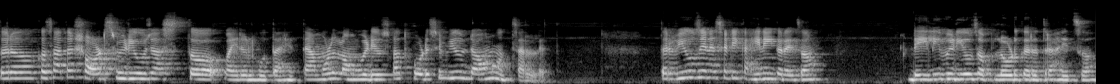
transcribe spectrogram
तर कसं आता शॉर्ट्स व्हिडिओ जास्त व्हायरल होत आहेत. त्यामुळे लॉंग व्हिडिओजला थोडेसे व्ह्यूज डाऊन होत चाललेत. तर व्ह्यूज येण्यासाठी काही नाही करायचं. डेली व्हिडिओज अपलोड करत राहायचं.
